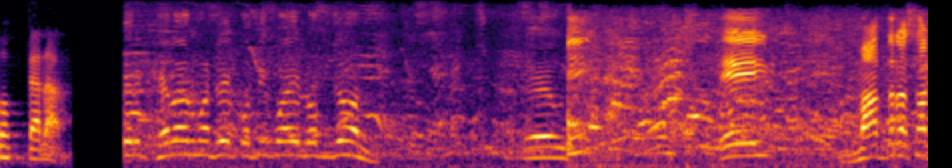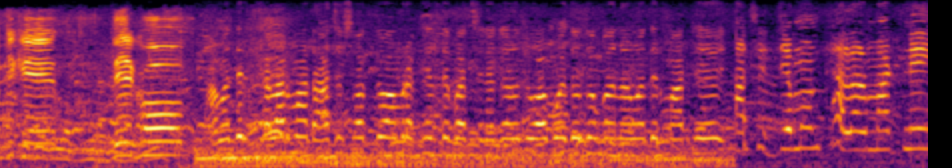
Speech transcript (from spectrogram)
বক্তারা। খেলার মাঠে কতিপয় লোকজন এই মাদ্রাসাটিকে দীর্ঘ আমাদের খেলার মাঠ আছে সত্ত্বেও আমরা খেলতে পারছি না। কারণ যে অবৈধ দোকান আমাদের মাঠে আছে। যেমন খেলার মাঠ নেই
